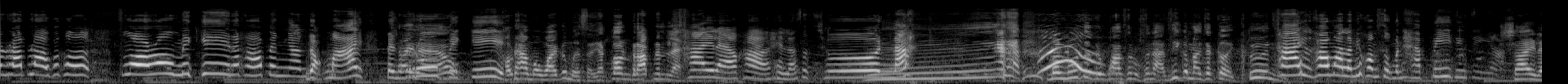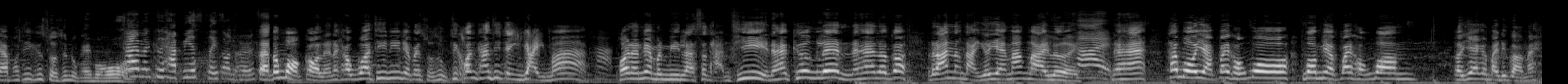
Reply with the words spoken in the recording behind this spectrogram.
านดอกไม้เป็นใช่รูแล้ปวมิกกี้ เขาทำเอาไว้ก็เหมือนสัญลักษณ์ต้อนรับนั่นแหละใช่แล้วค่ะ เห็นแล้วสดชื่นนะ อืมมันรู้สึกถึงความสนุกสนานที่กำลังจะเกิดขึ้น ใช่คือเข้ามาแล้วมีความสุขมันแฮปปี้จริงๆอะ ใช่แล้วเพราะที่คือสวนสนุกไงโบ ใช่ มันคือ happiest place on earth แต่ต้องบอกก่อนเลยนะครับว่าที่นี่เนี่ยเป็นสวนสนุกที่ค่อนข้างที่จะใหญ่มาก ค่ะเพราะฉะนั้นเนี่ยมันมีหลายสถานที่นะฮะเครื่องเล่นนะฮะแล้วก็ร้านต่างๆ เยอะแยะมากมายเลยใช่ นะฮะถ้าโบอยากไปของโบบอมอยากไปของบอมเราแยกกันไปดีกว่าไหม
